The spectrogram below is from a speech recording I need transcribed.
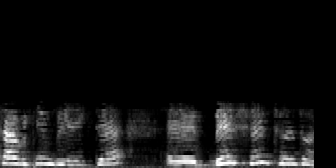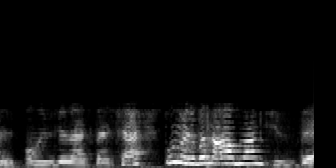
Arkadaşlar bugün birlikte 5 renk challenge oynayacağız arkadaşlar. Bunları bana ablam çizdi.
